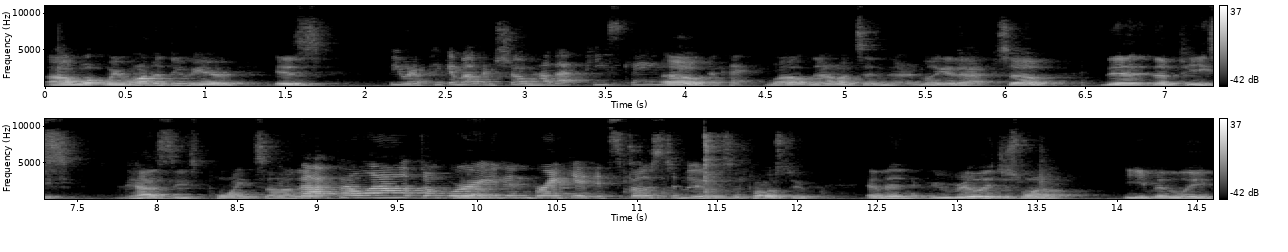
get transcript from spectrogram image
Uh, what we want to do here is You want to pick them up and show them how that piece came? oh, okay. well now it's in there. Look at that. So the the piece has these points on If it. that fell out, don't worry, Yeah. you didn't break it. It's supposed to move. It's supposed to. And then you really just want to evenly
